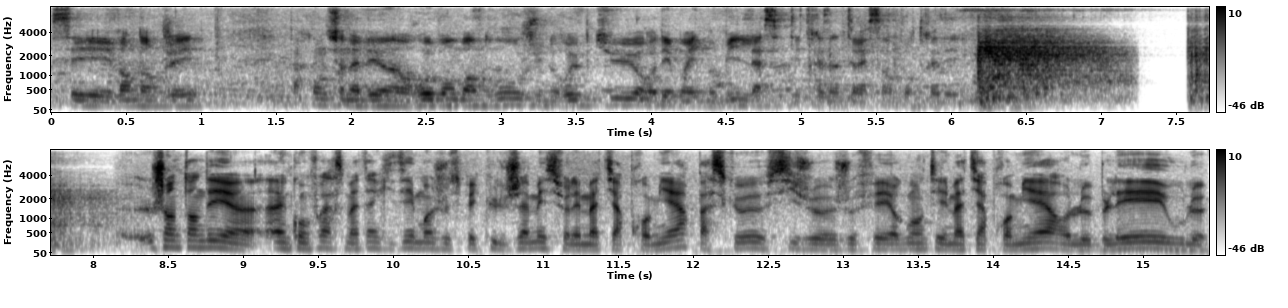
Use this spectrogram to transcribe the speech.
c'est vendanger. Par contre, si on avait un rebond bande rouge, une rupture des moyennes mobiles, là c'était très intéressant pour trader. J'entendais un, confrère ce matin qui disait Moi je spécule jamais sur les matières premières parce que si je, fais augmenter les matières premières, le blé ou le,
